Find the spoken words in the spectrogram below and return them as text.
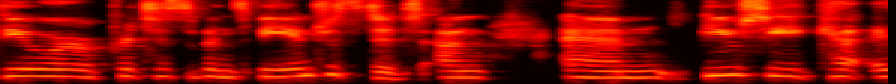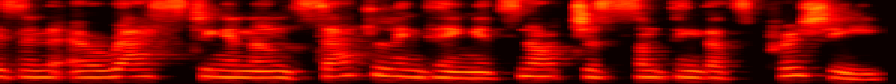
viewer participants be interested and um, beauty ca- is an arresting and unsettling thing it's not just something that's pretty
